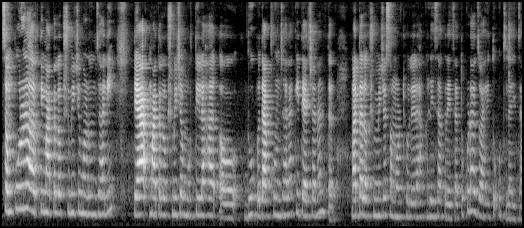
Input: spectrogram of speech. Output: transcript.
संपूर्ण आरती माता लक्ष्मीची म्हणून झाली. त्या माता लक्ष्मीच्या मूर्तीला हा धूप दाखवून झाला की त्याच्यानंतर माता लक्ष्मीच्या समोर ठेवलेला हा खडीसाखरेचा तुकडा जो आहे तो उचलायचा.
